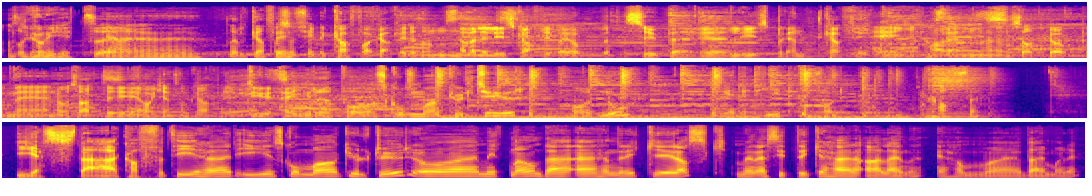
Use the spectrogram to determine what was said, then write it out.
Og så kommer vi hit. Uh, ta litt kaffe. Og så fyller kaffe av kaffe. Det er, sånn, det er veldig lys kaffe på jobb. Super eh, lysbrent kaffe. Jeg har en eh, sort kopp med noe satt i og kjent som kaffe. Du hører på Skumma kultur, og nå er det tid for kaffe. Yes, det er kaffetid her i Skumma kultur, og eh, mitt navn det er Henrik Rask. Men jeg sitter ikke her aleine. Jeg har med meg deg, Mari.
